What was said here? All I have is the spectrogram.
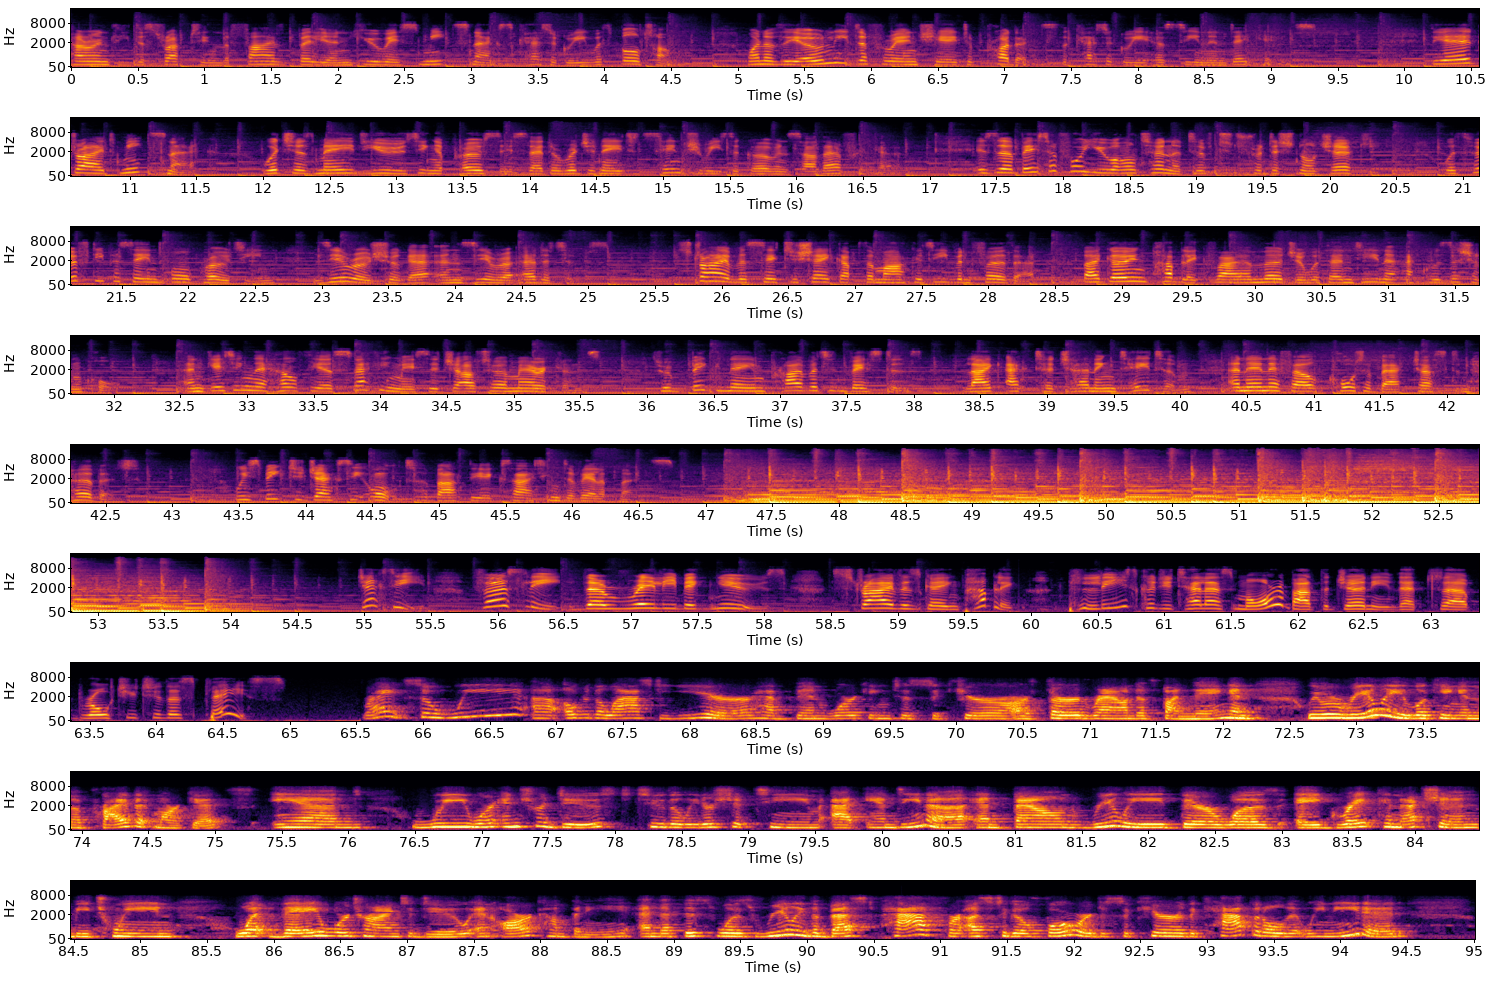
currently disrupting the 5 billion US meat snacks category with biltong, one of the only differentiated products the category has seen in decades. The air dried meat snack, which is made using a process that originated centuries ago in South Africa, is a better for you alternative to traditional jerky, with 50% more protein, zero sugar, and zero additives. Strive is set to shake up the market even further by going public via merger with Andina Acquisition Corp and getting the healthier snacking message out to Americans through big name private investors like actor Channing Tatum and NFL quarterback Justin Herbert. We speak to Jaxie Alt about the exciting developments. Jaxie, firstly, the really big news. Strive is going public. Please, could you tell us more about the journey that uh, brought you to this place? Right. So we, uh, over the last year, have been working to secure our third round of funding. And we were really looking in the private markets. And we were introduced to the leadership team at Andina and found really there was a great connection between what they were trying to do and our company, and that this was really the best path for us to go forward to secure the capital that we needed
